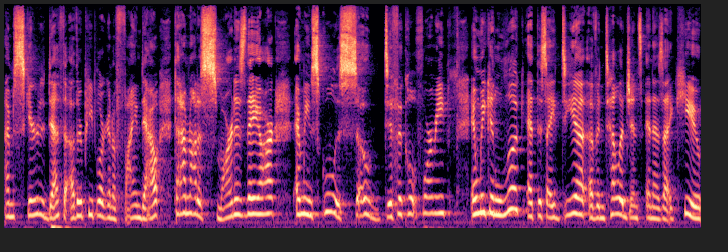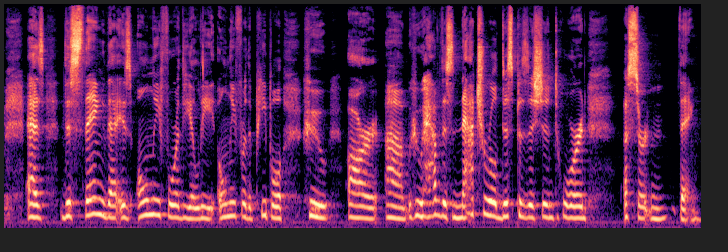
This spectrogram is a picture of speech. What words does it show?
I'm scared to death that other people are going to find out that I'm not as smart as they are. I mean, school is so difficult for me. And we can look at this idea of intelligence and as IQ as this thing that is only for the elite, only for the people who are, um, who have this natural disposition toward a certain thing.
